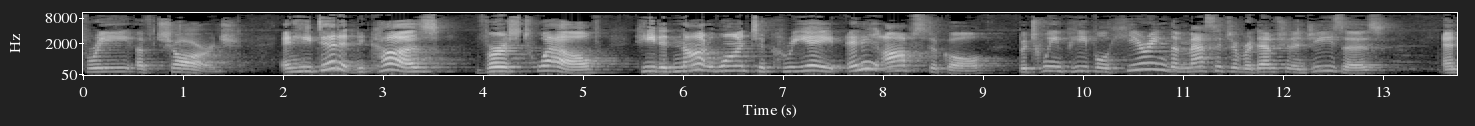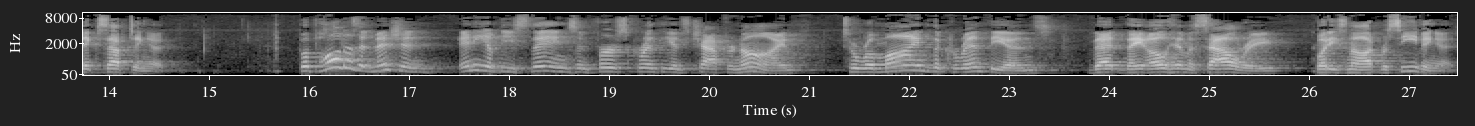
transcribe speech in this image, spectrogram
free of charge. And he did it because, verse 12, he did not want to create any obstacle between people hearing the message of redemption in Jesus and accepting it. But Paul doesn't mention any of these things in 1 Corinthians chapter 9 to remind the Corinthians that they owe him a salary, but he's not receiving it.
